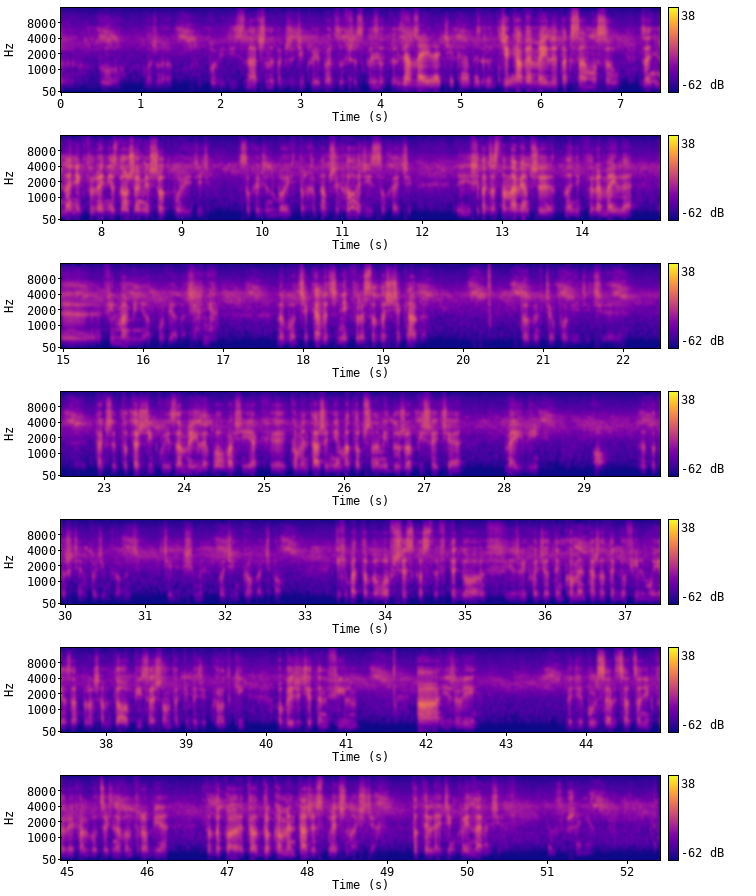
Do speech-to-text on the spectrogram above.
było, można powiedzieć, znaczne, także dziękuję bardzo wszystko za te Za maile ciekawe, za- dziękuję. Ciekawe maile tak samo są. Za, na niektóre nie zdążyłem jeszcze odpowiedzieć. Słuchajcie, no bo ich trochę tam przychodzi, słuchajcie. Ja się tak zastanawiam, czy na niektóre maile e, filmami nie odpowiadać. Nie? No bo ciekawe, czy niektóre są dość ciekawe. To bym chciał powiedzieć. E, e, Także to też dziękuję za maile, bo właśnie jak komentarzy nie ma, to przynajmniej dużo piszecie maili. O, za to też chciałem podziękować. Chcielibyśmy podziękować. O. I chyba to było wszystko z tego, jeżeli chodzi o ten komentarz do tego filmu. Ja zapraszam do opisu. Zresztą taki będzie krótki. Obejrzyjcie ten film. A jeżeli będzie ból serca co niektórych albo coś na wątrobie, to do, to do komentarzy w społecznościach. To tyle. Dziękuję na razie. Do usłyszenia.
